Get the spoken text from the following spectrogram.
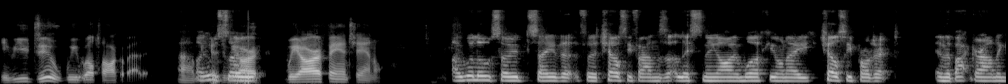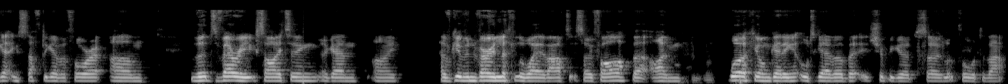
If you do, we will talk about it uh, because also, we are we are a fan channel. I will also say that for Chelsea fans that are listening, I am working on a Chelsea project in the background and getting stuff together for it. Um, that's very exciting. Again, I have given very little away about it so far, but I'm mm-hmm. working on getting it all together. But it should be good. So look forward to that.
